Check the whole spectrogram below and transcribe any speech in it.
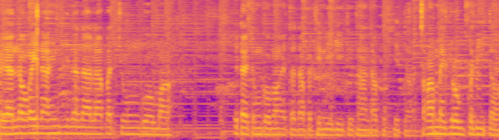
Ayan, okay na hindi na nalapat yung goma. Ito itong gomang ito dapat hindi dito nalapat dito. Tsaka may groove pa dito.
